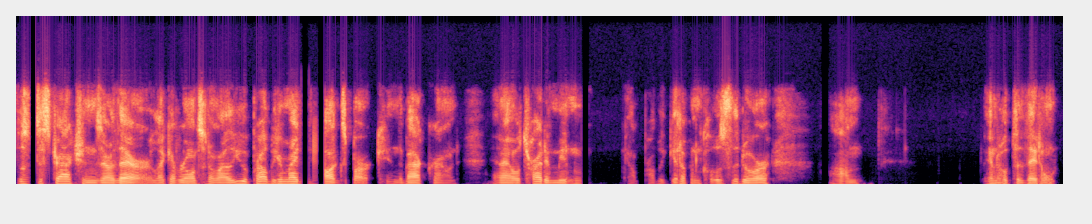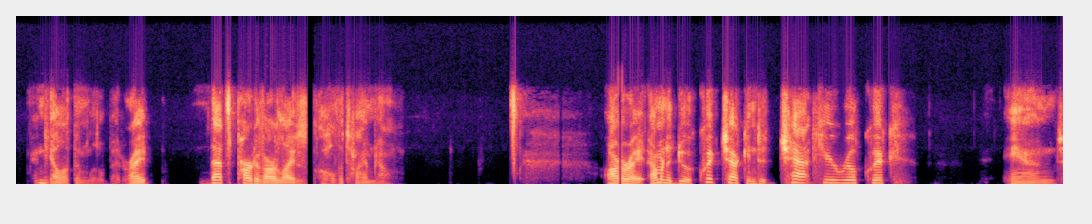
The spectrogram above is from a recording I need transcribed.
those distractions are there. Like every once in a while, you probably hear my dogs bark in the background, and I will try to mute and I'll probably get up and close the door um, and hope that they don't yell at them a little bit, right? That's part of our lives all the time now. All right, I'm going to do a quick check into chat here real quick. And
